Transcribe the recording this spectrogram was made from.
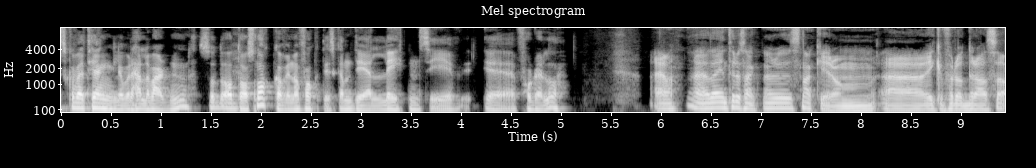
skal være tilgjengelig over hele verden, så da, da snakker vi nå faktisk en del latency-fordeler, da. Ja, eh, det er interessant når du snakker om, uh, ikke for å dra så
